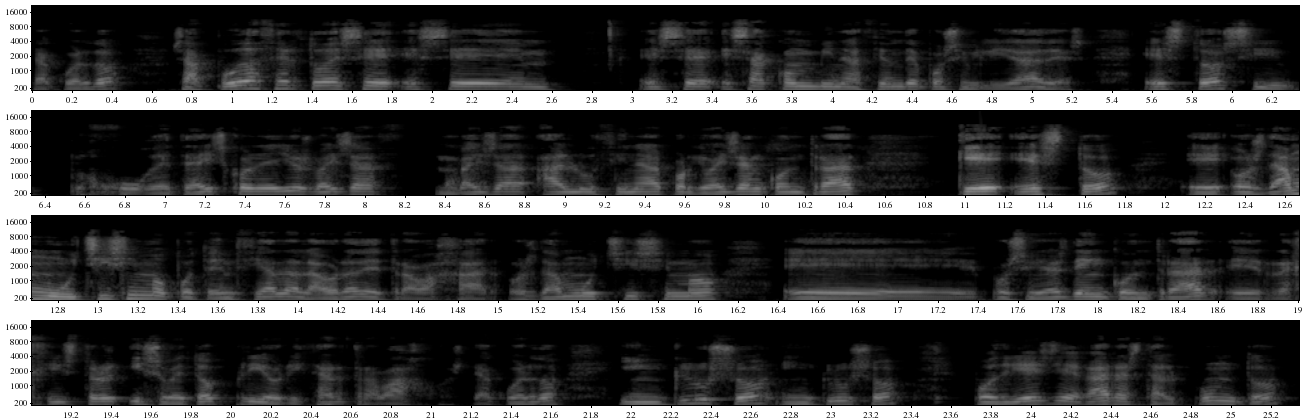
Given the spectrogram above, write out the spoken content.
¿De acuerdo? O sea, puedo hacer todo ese, ese, ese esa combinación de posibilidades. Esto, si jugueteáis con ellos, vais a, vais a alucinar porque vais a encontrar que esto eh, os da muchísimo potencial a la hora de trabajar, os da muchísimo eh, posibilidades de encontrar eh, registros y sobre todo priorizar trabajos, ¿de acuerdo? Incluso, incluso podríais llegar hasta el punto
